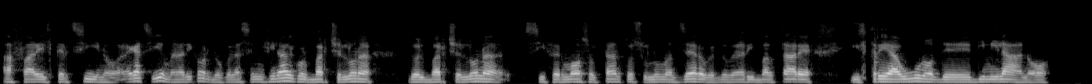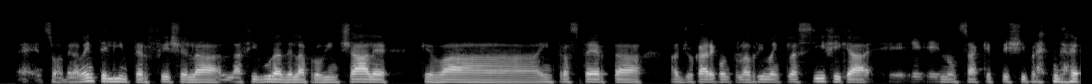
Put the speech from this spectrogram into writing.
a fare il terzino. Ragazzi, io me la ricordo quella semifinale col Barcellona dove il Barcellona si fermò soltanto sull'1-0 che doveva ribaltare il 3-1 de, di Milano. eh, insomma, veramente l'Inter fece la, la, figura della provinciale che va in trasferta a giocare contro la prima in classifica e, e non sa che pesci prendere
